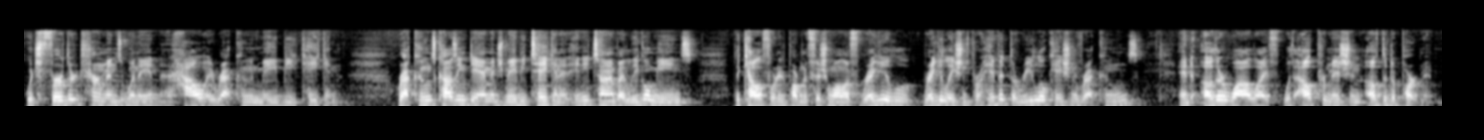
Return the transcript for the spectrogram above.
which further determines when and how a raccoon may be taken. Raccoons causing damage may be taken at any time by legal means. The California Department of Fish and Wildlife regul- regulations prohibit the relocation of raccoons and other wildlife without permission of the department.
